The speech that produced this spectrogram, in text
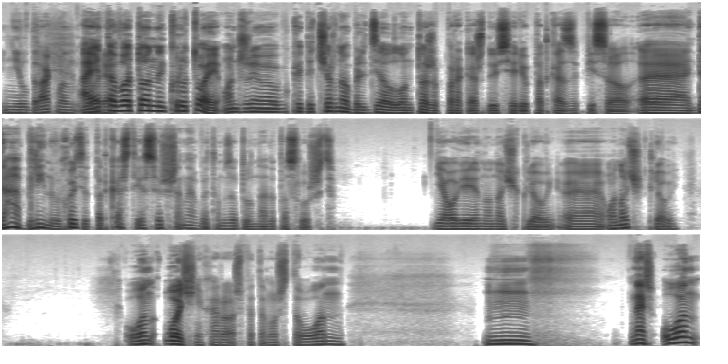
и Нил Дракман А говорят. это вот он и крутой. Он же, когда Чернобыль делал, он тоже про каждую серию подкаст записывал. Э, да, блин, выходит подкаст, я совершенно об этом забыл, надо послушать. Я уверен, он очень клевый. Э, он очень клевый. Он очень хорош, потому что он... м, знаешь, он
